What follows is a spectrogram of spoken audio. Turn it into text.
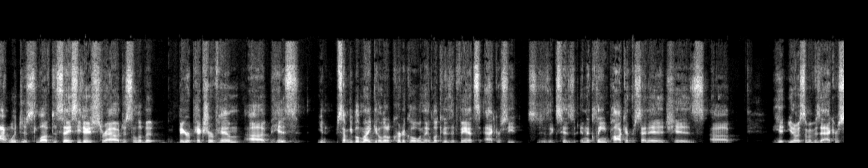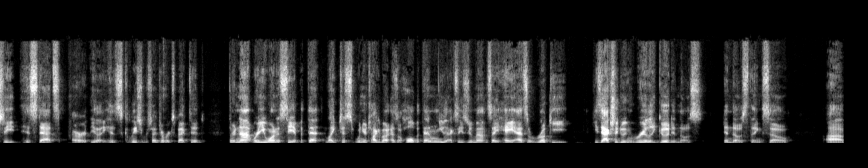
I would just love to say CJ Stroud, just a little bit bigger picture of him. Uh, his, you know, some people might get a little critical when they look at his advanced accuracy statistics, his in the clean pocket percentage, his, uh, hit, you know, some of his accuracy, his stats are, you know, his completion percentage over expected. They're not where you want to see it, but that, like, just when you're talking about as a whole, but then when you actually zoom out and say, hey, as a rookie, he's actually doing really good in those in those things. So, uh,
